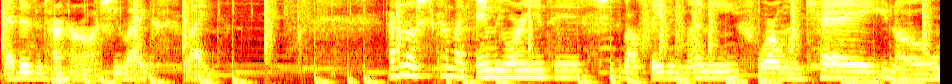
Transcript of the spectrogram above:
that doesn't turn her on. She likes like I don't know, she's kind of like family oriented. She's about saving money, 401k, you know,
